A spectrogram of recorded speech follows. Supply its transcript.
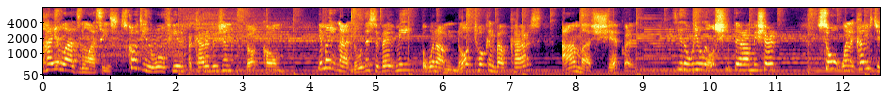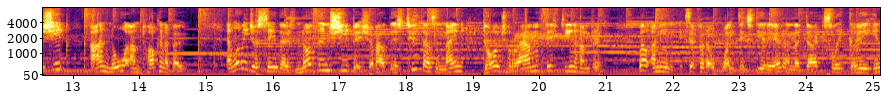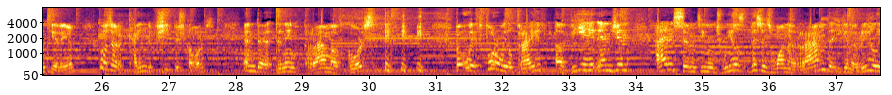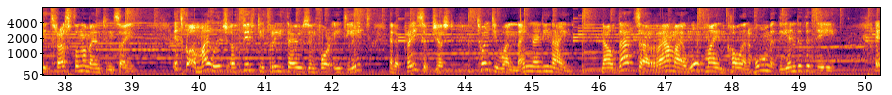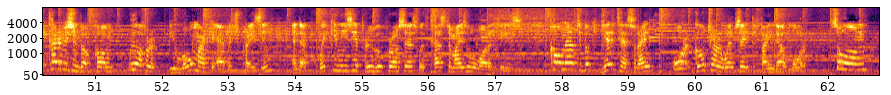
hi lads and lassies, Scotty the Wolf here for CarVision.com. You might not know this about me, but when I'm not talking about cars, I'm a shepherd. See the wee little sheep there on my shirt? So when it comes to sheep, I know what I'm talking about. And let me just say there's nothing sheepish about this 2009 Dodge Ram 1500. Well, I mean, except for a white exterior and the dark slate grey interior, those are kind of sheepish colours. And uh, the name Ram, of course. but with four-wheel drive, a V8 engine, and 17-inch wheels, this is one Ram that you can really trust on the mountainside. It's got a mileage of 53,488 and a price of just 21,999. Now that's a Ram I won't mind calling home at the end of the day. At CarVision.com, we offer below market average pricing and a quick and easy approval process with customizable warranties. Call now to book your test ride or go to our website to find out more. So long!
